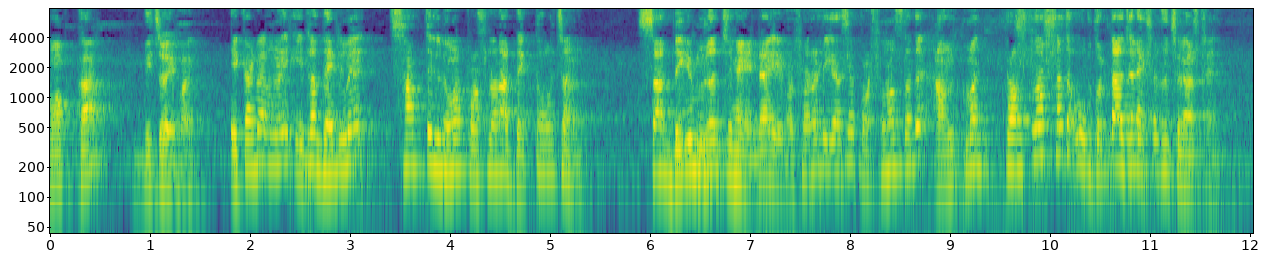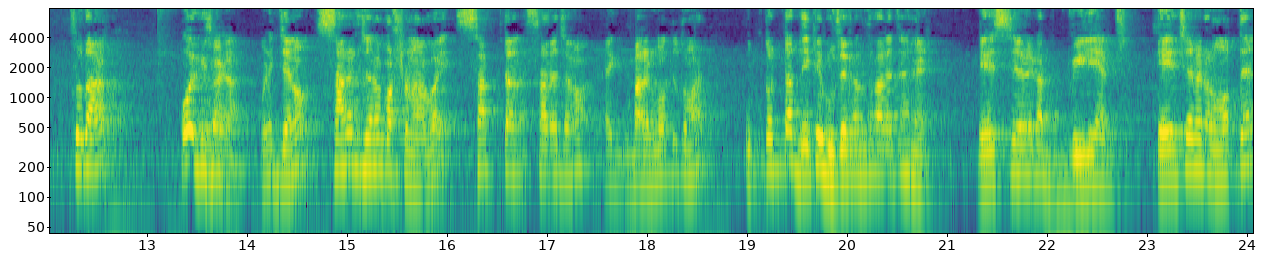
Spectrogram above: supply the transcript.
মক্কা বিজয় হয়। একাটা মানে এটা দেখলে সাত থেকে তোমার প্রশ্নটা দেখতে হচ্ছে না। স্যার দেখে বুঝাচ্ছে হ্যাঁ এটা এই প্রশ্নটা ঠিক আছে? প্রশ্নের সাথে আন- মানে প্রশ্নের সাথে উত্তরটা যেন একসাথে চলে আসছে সুতরাং, ওই বিষয়টা মানে যেন স্যারের যেন কষ্ট না হয়, স্যারটা, স্যারের যেন একবারের মধ্যে তোমার উত্তরটা দেখে বুঝে ফেলতে পারে যে হ্যাঁ এসিএর একটা ব্রিলিয়েন্ট এর মধ্যে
